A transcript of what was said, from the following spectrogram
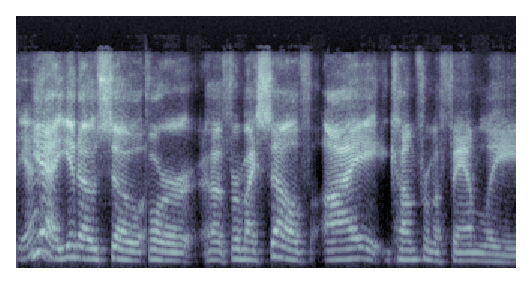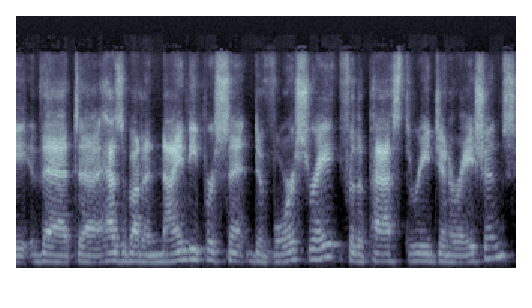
Yeah. yeah you know so for uh, for myself i come from a family that uh, has about a 90% divorce rate for the past three generations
